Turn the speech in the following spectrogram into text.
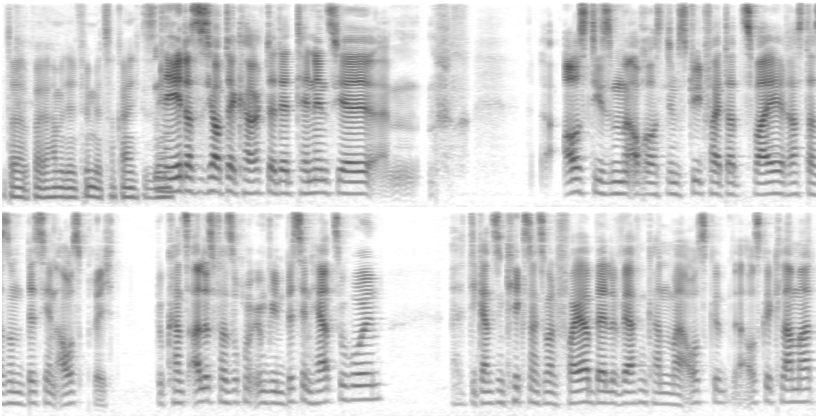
Dabei haben wir den Film jetzt noch gar nicht gesehen. Nee, das ist ja auch der Charakter, der tendenziell ähm, aus diesem, auch aus dem Street Fighter 2 Raster so ein bisschen ausbricht. Du kannst alles versuchen, irgendwie ein bisschen herzuholen. Äh, Die ganzen Kicks, als man Feuerbälle werfen kann, mal ausge, ausgeklammert.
